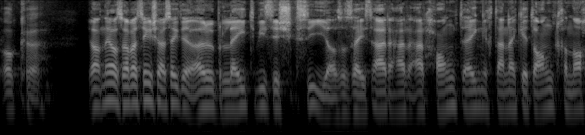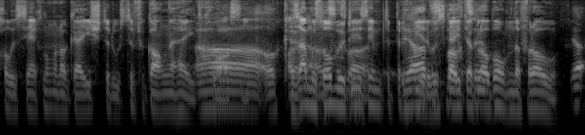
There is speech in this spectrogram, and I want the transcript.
so. Okay. Ja, nee, also, aber er, sagt, er überlegt, wie es war. Also, das heisst, er, er, er hängt eigentlich diesen Gedanken nach, weil es sind eigentlich nur noch Geister aus der Vergangenheit Ah, quasi. okay, also, eben so alles würde ich es interpretieren, Ja, weil es geht ja, glaube ich, um eine Frau. Ja,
